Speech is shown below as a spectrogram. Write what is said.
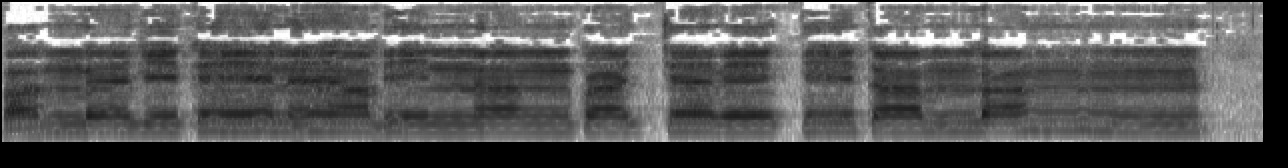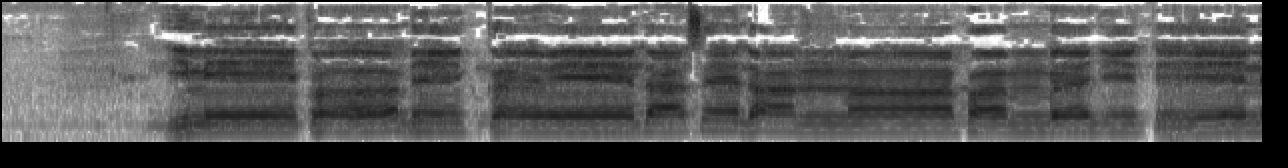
පම්බජිතේන අභින්නං පච්චවෙක්ඛිතම් බං ඉමේ කෝ භික්ඛවේ දස ධම්මා පම්බජිතේන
